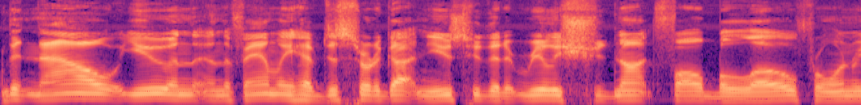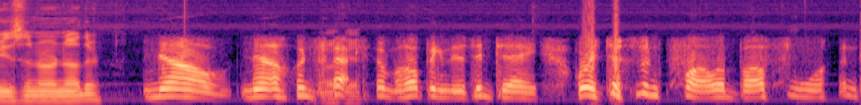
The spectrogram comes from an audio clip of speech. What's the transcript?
that now you and and the family have just sort of gotten used to that it really should not fall below for one reason or another? No, no. In Okay. fact, I'm hoping there's a day where it doesn't fall above one.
